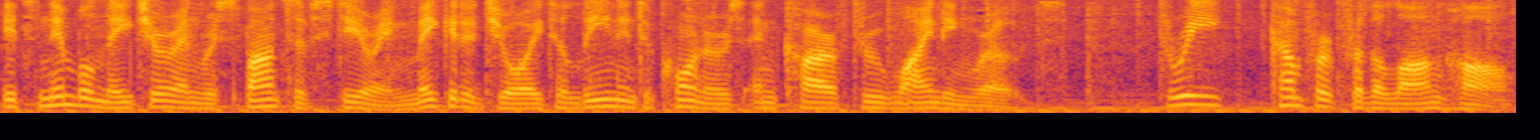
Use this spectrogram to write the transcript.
Its nimble nature and responsive steering make it a joy to lean into corners and carve through winding roads. 3. Comfort for the long haul.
